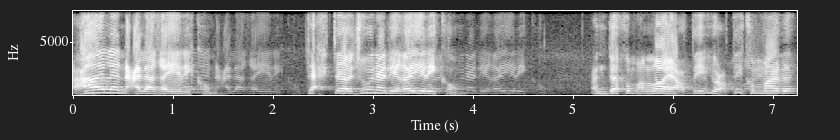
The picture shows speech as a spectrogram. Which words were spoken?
عالا على غيركم تحتاجون لغيركم. عندكم الله يعطي يعطيكم ماذا؟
